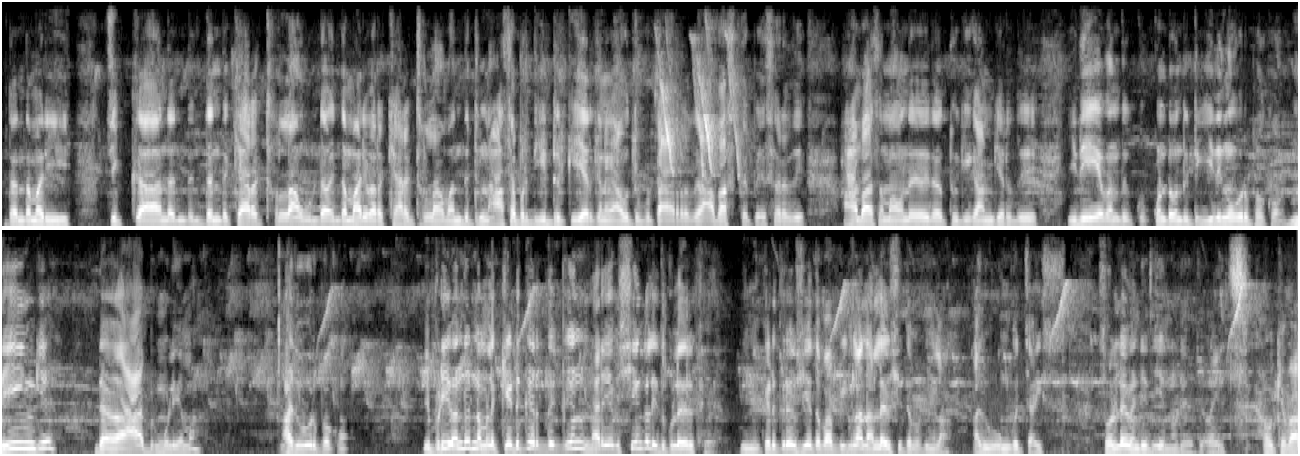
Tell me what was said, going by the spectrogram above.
இந்த இந்த மாதிரி சிக்கா அந்த இந்த- இந்த இந்த கேரக்டர்லாம் உண்டா? இந்த மாதிரி வர கேரக்டர்லாம் வந்துட்டு நாசப்படுத்திக்கிட்டு இருக்குது ஏற்கனவே அவுத்து புட்டாடுறது ஆடுறது ஆபாசத்தை பேசுகிறது ஆபாசமாக வந்து இதை தூக்கி காமிக்கிறது இதையே வந்து கொ- கொண்டு வந்துட்டு இதுங்க ஒரு பக்கம். நீங்கள் இந்த ஆப் மூலியமாக அது ஒரு பக்கம். இப்படி வந்து நம்மளை கெடுக்கிறதுக்கு நிறைய விஷயங்கள் இதுக்குள்ளே இருக்குது நீங்கள் கெடுக்கிற விஷயத்த பார்ப்பீங்களா? நல்ல விஷயத்த பார்ப்பீங்களா? அது உங்கள் சாய்ஸ் சொல்ல வேண்டியது என்னுடைய ரைட்ஸ் ஓகேவா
